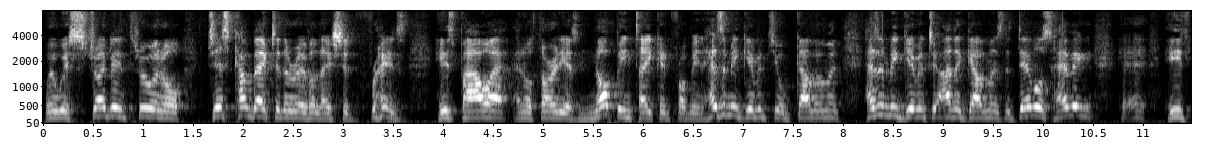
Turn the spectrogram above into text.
where we're struggling through it all. Just come back to the revelation. Friends, his power and authority has not been taken from him, hasn't been given to your government, hasn't been given to other governments. The devil's having uh, he's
